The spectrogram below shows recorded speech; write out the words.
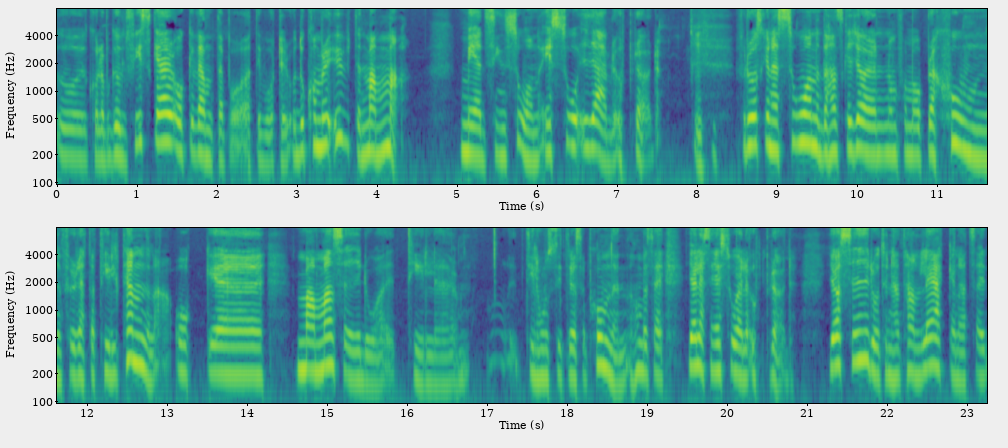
och kollar på guldfiskar och väntar på att det är vår tur. Och då kommer det ut en mamma med sin son och är så jävla upprörd. För då ska den här sonen, då han ska göra någon form av operation för att rätta till tänderna. Och eh, mamman säger då till, eh, till hon som sitter i receptionen. Hon bara säger, jag är ledsen jag är så jävla upprörd. Jag säger då till den här tandläkaren att här,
